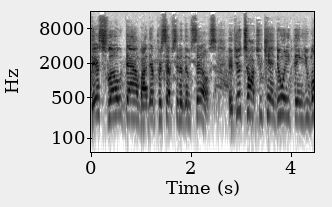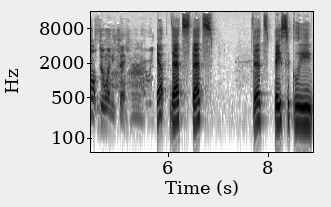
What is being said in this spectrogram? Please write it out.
They're slowed down by their perception of themselves. If you're taught you can't do anything, you won't do anything. Yep, that's that's that's basically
